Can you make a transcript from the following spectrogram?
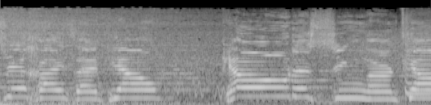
雪还在飘飘的心儿跳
